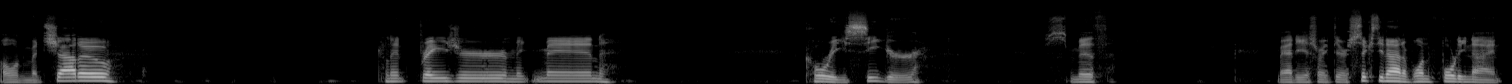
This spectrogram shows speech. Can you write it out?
Old Machado, Clint Frazier, McMahon, Corey Seager, Smith, Mattias right there, 69 of 149.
